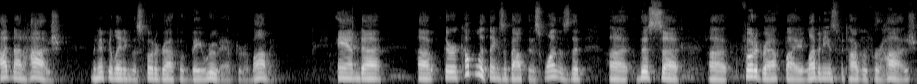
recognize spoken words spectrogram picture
Adnan Hajj, manipulating this photograph of Beirut after a bombing. And uh, uh, there are a couple of things about this. One is that uh, this uh, uh, photograph by Lebanese photographer Hajj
